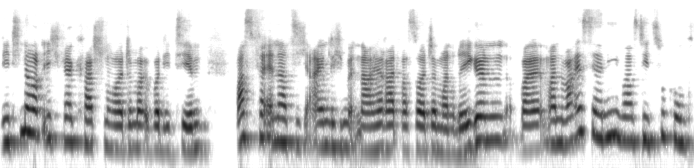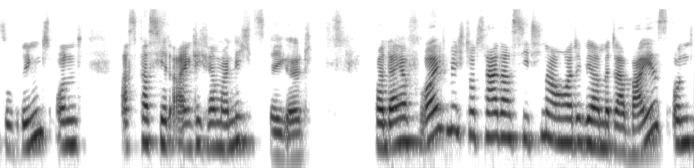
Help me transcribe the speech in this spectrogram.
die Tina und ich, wir quatschen heute mal über die Themen, was verändert sich eigentlich mit einer Heirat, was sollte man regeln, weil man weiß ja nie, was die Zukunft so bringt und was passiert eigentlich, wenn man nichts regelt. Von daher freue ich mich total, dass die Tina heute wieder mit dabei ist und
